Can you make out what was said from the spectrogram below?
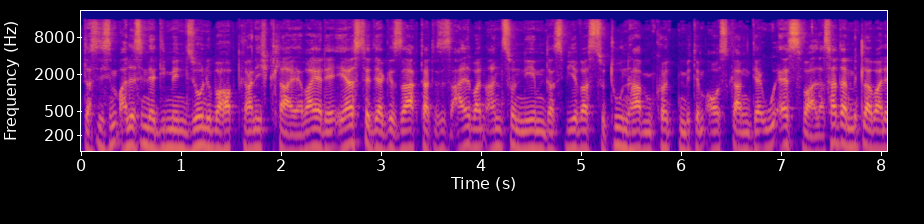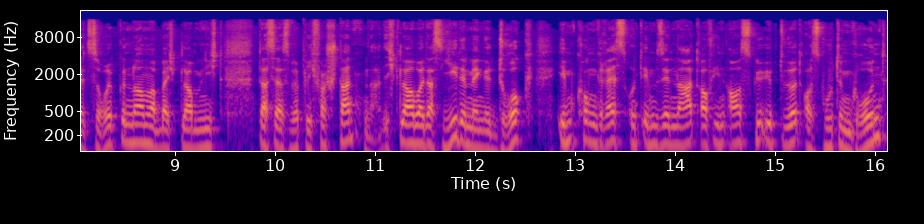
das ist ihm alles in der Dimension überhaupt gar nicht klar. Er war ja der Erste, der gesagt hat, es ist albern anzunehmen, dass wir was zu tun haben könnten mit dem Ausgang der US-Wahl. Das hat er mittlerweile zurückgenommen, aber ich glaube nicht, dass er es wirklich verstanden hat. Ich glaube, dass jede Menge Druck Druck im Kongress und im Senat auf ihn ausgeübt wird, aus gutem Grund.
